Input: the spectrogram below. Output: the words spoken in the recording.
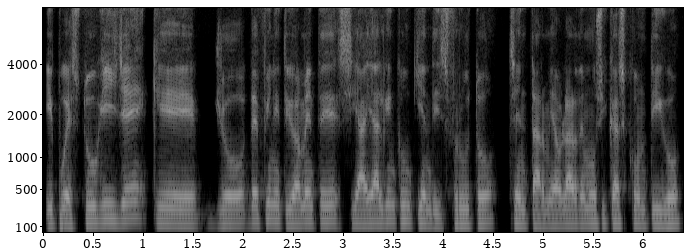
Y pues tú, Guille, que yo definitivamente, si hay alguien con quien disfruto sentarme a hablar de música es contigo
